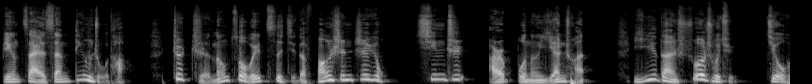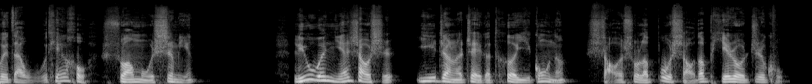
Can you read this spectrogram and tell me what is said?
并再三叮嘱他，这只能作为自己的防身之用，心知而不能言传。一旦说出去，就会在五天后双目失明。刘文年少时依仗了这个特异功能，少受了不少的皮肉之苦。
